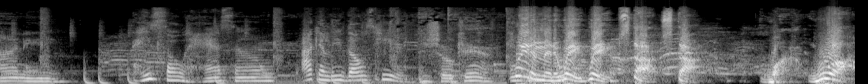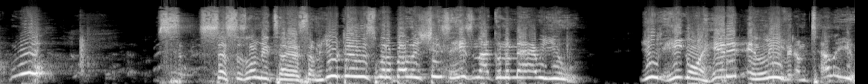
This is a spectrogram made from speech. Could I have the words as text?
Honey, he's so handsome. I can leave those here. You sure can. Wait a minute. Wait, wait. Stop. Stop. Wow. Wow. S- sisters, let me tell you something. You do this with a brother, she's he's not gonna marry you. You he gonna hit it and leave it. I'm telling you.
